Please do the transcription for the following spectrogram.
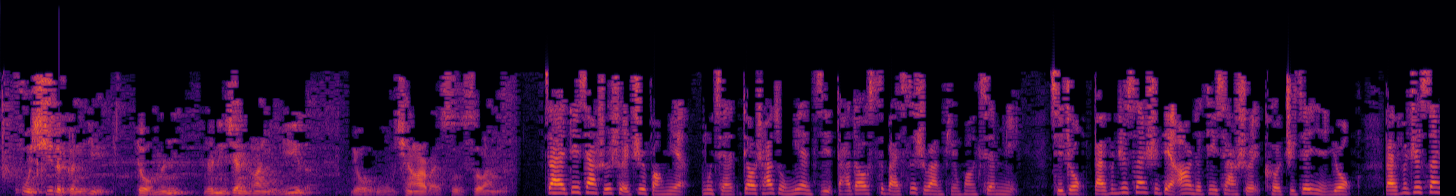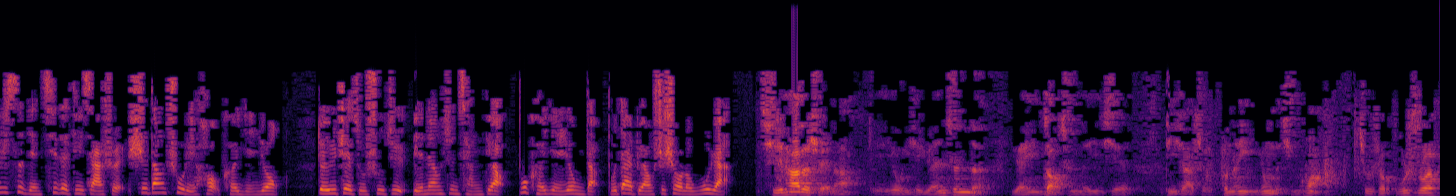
富硒的耕地，对我们人体健康有益的有五千二百四十四万个。在地下水水质方面，目前调查总面积达到四百四十万平方千米，其中百分之三十点二的地下水可直接饮用，百分之三十四点七的地下水适当处理后可饮用。对于这组数据，林良俊强调，不可饮用的不代表是受了污染，其他的水呢也有一些原生的原因造成的一些地下水不能饮用的情况，就是说不是说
